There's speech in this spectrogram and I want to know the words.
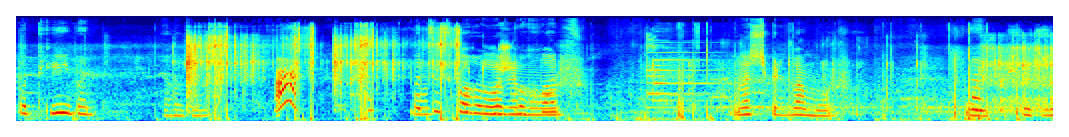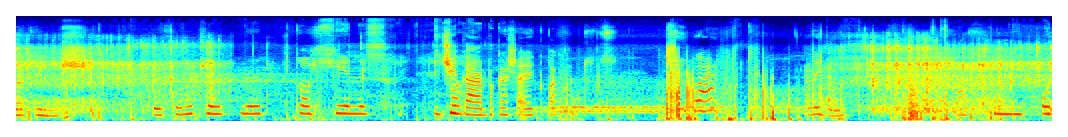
потрібен. Я розумію. Вот Оце тут скоро тоже вже проход. морф. У нас теперь два морфа. Ой, что это за кринж? Ти, коротше, не трохи не с... Ты чекаем, пока шарик покрутится. Отойдем. От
